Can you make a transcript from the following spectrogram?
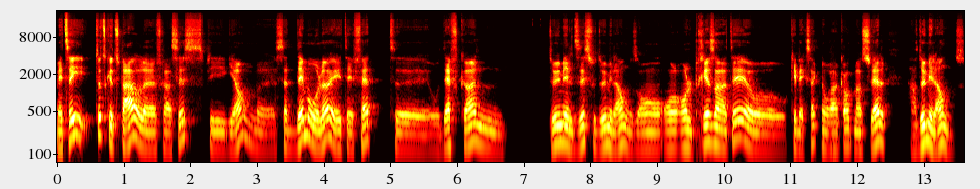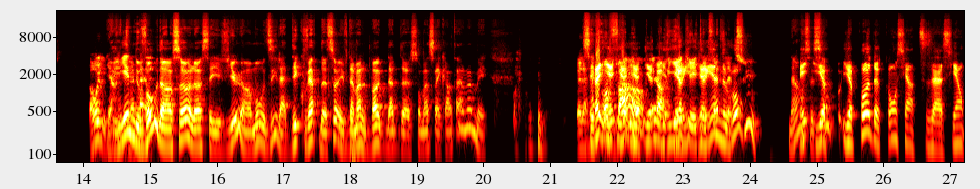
Mais tu sais, tout ce que tu parles, euh, Francis, puis Guillaume, euh, cette démo-là a été faite euh, au DEFCON 2010 ou 2011. On, on- on le présentait au Québec Sec, nos rencontres mensuelles, en 2011. Ah oui, Il n'y a rien de nouveau dans ça, là. C'est vieux en maudit. La découverte de ça, évidemment, le bug date de sûrement 50 ans, là, mais c'est pas fort. il n'y a, rien qui a été fait là-dessus. Non, Mais c'est il n'y ça. a, il y a pas de conscientisation.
